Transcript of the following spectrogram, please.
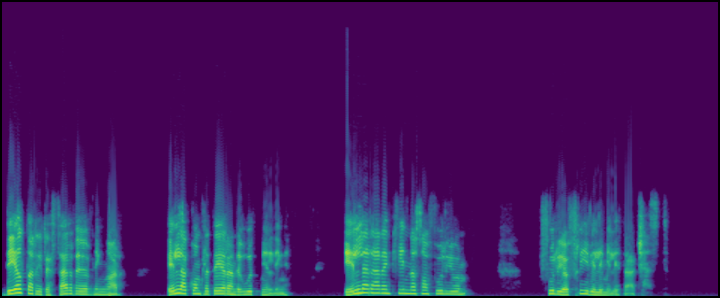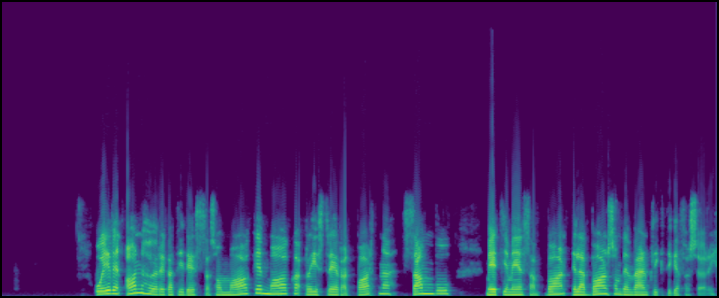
deltar i reservövningar eller kompletterande utbildning, eller är en kvinna som fullgör, fullgör frivillig militärtjänst. Och även anhöriga till dessa som make, maka, registrerad partner, sambo med ett gemensamt barn eller barn som den värnpliktige försörjer.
